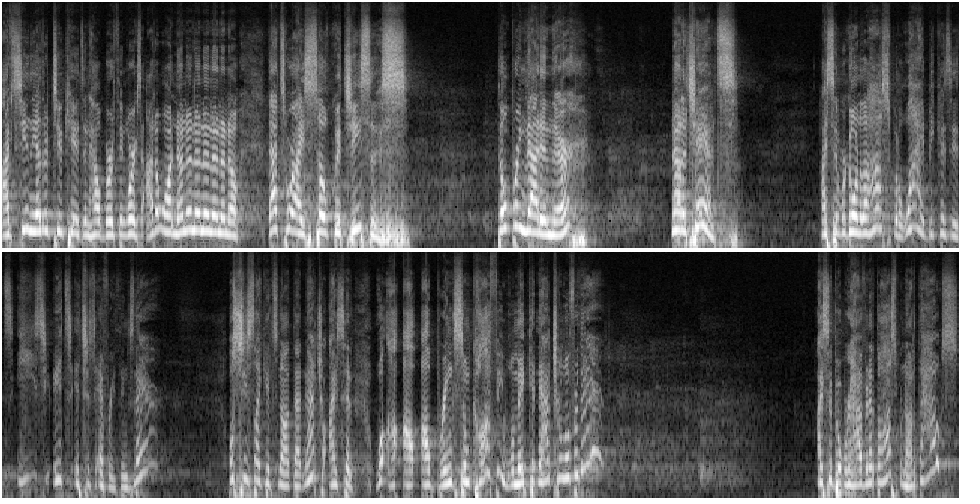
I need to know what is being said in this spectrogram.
I've seen the other two kids and how birthing works. I don't want, no, no, no, no, no, no, no. That's where I soak with Jesus. Don't bring that in there. Not a chance. I said, We're going to the hospital. Why? Because it's easier. It's, it's just everything's there. Well, she's like, It's not that natural. I said, Well, I'll, I'll, bring some coffee. We'll make it natural over there. I said, But we're having it at the hospital, not at the house.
